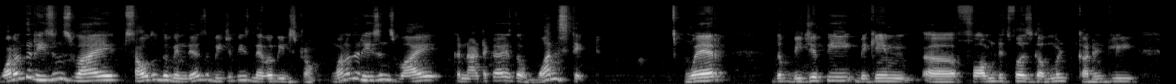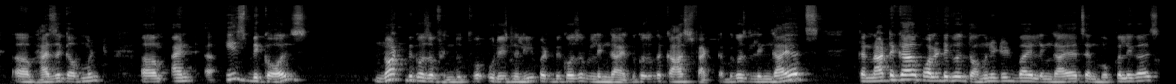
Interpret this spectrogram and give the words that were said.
One of the reasons why south of the Vindhyas, the BJP has never been strong. One of the reasons why Karnataka is the one state where the BJP became uh, formed its first government, currently uh, has a government, um, and uh, is because not because of Hindutva originally, but because of Lingayat, because of the caste factor. Because Lingayats, Karnataka politics was dominated by Lingayats and Vokkaligas.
